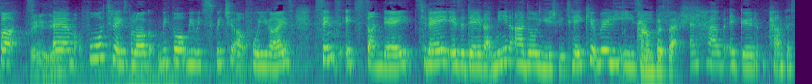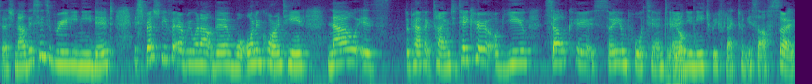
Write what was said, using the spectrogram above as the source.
but crazy, um, for today's vlog, we thought we would switch it up for you guys. Since it's Sunday, today is a day that me and Adol usually take it really easy Pamper sesh. and have a good pamper session. Now this is really needed, especially for everyone out there. We're all in quarantine. Now is the perfect time to take care of you. Self-care is so important and you need to reflect on yourself. So,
